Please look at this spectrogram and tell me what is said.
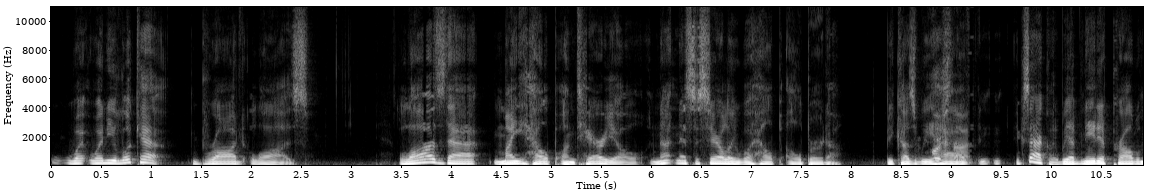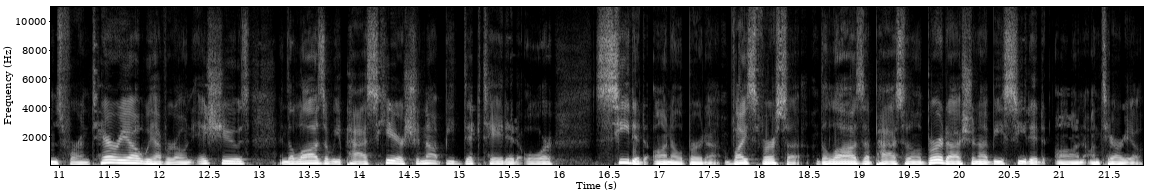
when you look at broad laws, laws that might help Ontario not necessarily will help Alberta because we have not. exactly we have native problems for Ontario, we have our own issues, and the laws that we pass here should not be dictated or seated on Alberta. Vice versa, the laws that pass in Alberta should not be seated on Ontario.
